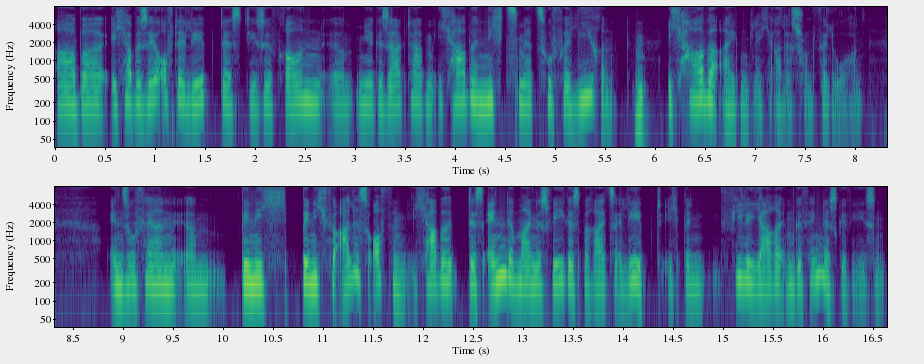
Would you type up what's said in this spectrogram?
aber ich habe sehr oft erlebt, dass diese Frauen äh, mir gesagt haben, ich habe nichts mehr zu verlieren. Hm. Ich habe eigentlich alles schon verloren. Insofern ähm, bin, ich, bin ich für alles offen. Ich habe das Ende meines Weges bereits erlebt. Ich bin viele Jahre im Gefängnis gewesen.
